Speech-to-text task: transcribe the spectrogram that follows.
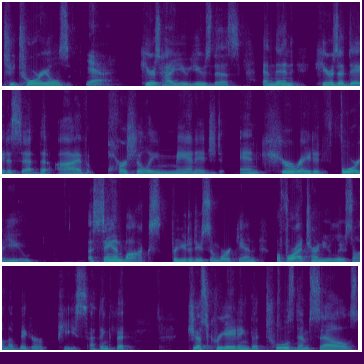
tutorials. Yeah, Here's how you use this. And then here's a data set that I've partially managed and curated for you, a sandbox for you to do some work in before I turn you loose on the bigger piece. I think that just creating the tools themselves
